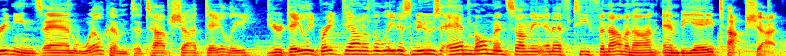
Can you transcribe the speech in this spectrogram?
Greetings and welcome to Top Shot Daily, your daily breakdown of the latest news and moments on the NFT phenomenon NBA Top Shot.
